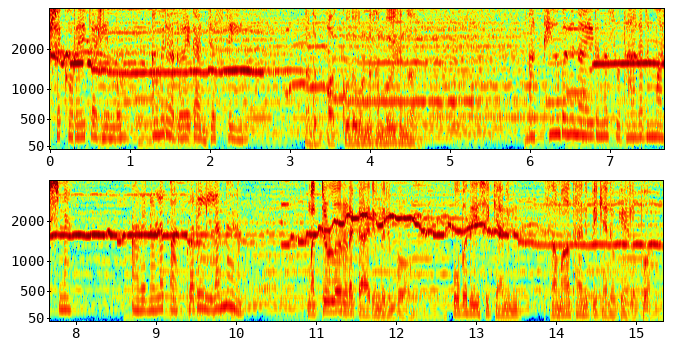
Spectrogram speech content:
പക്ഷെ കുറെ കഴിയുമ്പോൾ അവരതുമായിട്ട് അഡ്ജസ്റ്റ് ചെയ്യും. അത് പക്വത കൊണ്ട് സംഭവിക്കുന്നത്. അധ്യാപകനായിരുന്ന സുധാകരൻ മാഷിന് അതിനുള്ള പക്വത ഇല്ലെന്നാണ്. മറ്റുള്ളവരുടെ കാര്യം വരുമ്പോൾ ഉപദേശിക്കാനും സമാധാനിപ്പിക്കാനും ഒക്കെ എളുപ്പമാണ്.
